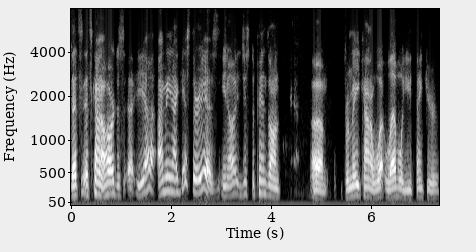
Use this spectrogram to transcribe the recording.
that's that's kind of hard to. Uh, yeah, I mean, I guess there is. You know, it just depends on, um, for me, kind of what level you think you're.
